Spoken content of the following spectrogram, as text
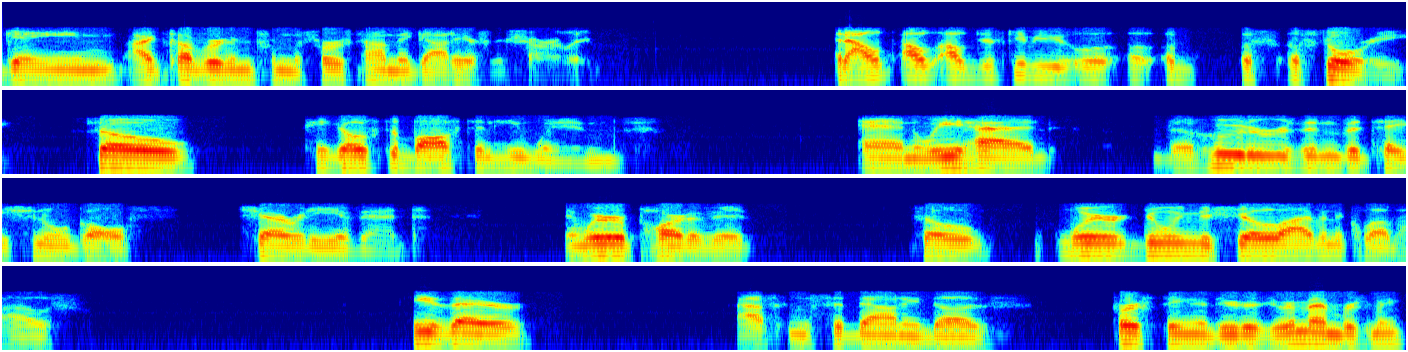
game. I covered him from the first time they got here from Charlotte, and I'll I'll, I'll just give you a, a, a, a story. So he goes to Boston, he wins. And we had the Hooters Invitational Golf charity event. And we we're a part of it. So we're doing the show live in the clubhouse. He's there. Ask him to sit down. He does. First thing the dude is he remembers me.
